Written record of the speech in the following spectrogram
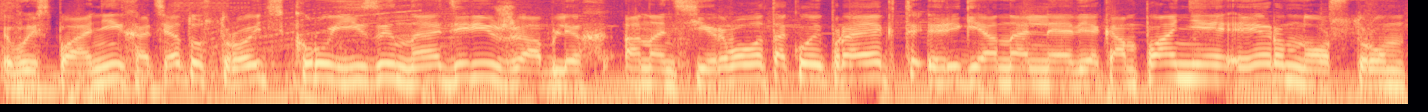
В Испании хотят устроить круизы на дирижаблях. Анонсировала такой проект региональная авиакомпания Air Nostrum,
